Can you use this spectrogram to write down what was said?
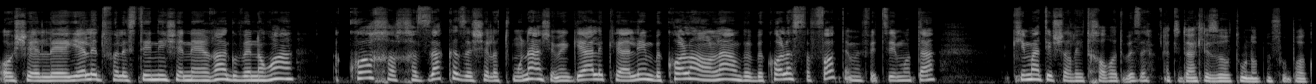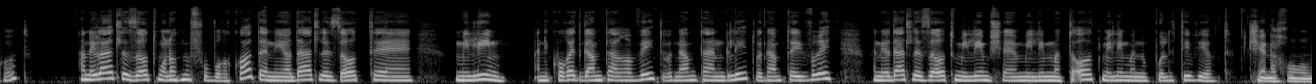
או של אה, ילד פלסטיני שנהרג ונורא, הכוח החזק הזה של התמונה שמגיעה לקהלים בכל העולם ובכל השפות, הם מפיצים אותה, כמעט אי אפשר להתחרות בזה. את יודעת לזהות תמונות מפוברקות? אני לא יודעת לזהות תמונות מפוברקות, אני יודעת לזהות אה, מילים. אני קוראת גם את הערבית וגם את האנגלית וגם את העברית. אני יודעת לזהות מילים שהן מילים מטעות, מילים מניפולטיביות. כי אנחנו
